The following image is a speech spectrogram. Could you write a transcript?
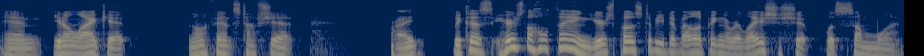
and you don't like it. No offense, tough shit. Right? Because here's the whole thing you're supposed to be developing a relationship with someone.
